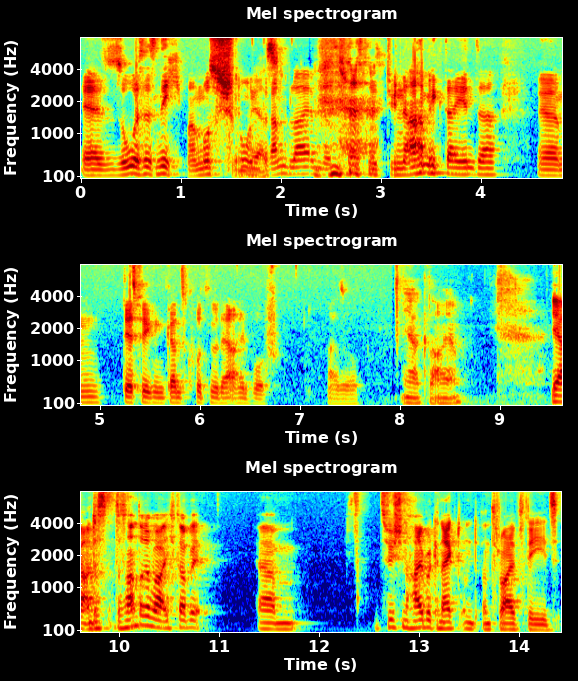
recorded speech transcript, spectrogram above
Äh, so ist es nicht. Man muss schon dranbleiben. Es ist eine Dynamik dahinter. Ähm, deswegen ganz kurz nur der Einwurf. Also, ja klar, ja. Ja, und das, das andere war, ich glaube, ähm, zwischen HyperConnect und, und Thrive Leads,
